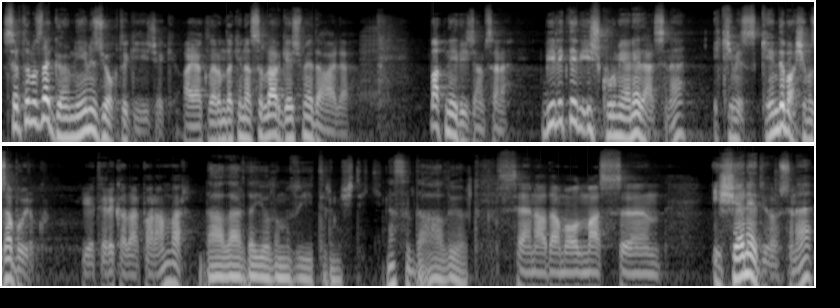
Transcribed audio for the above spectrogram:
Sırtımızda gömleğimiz yoktu giyecek. Ayaklarımdaki nasırlar geçmedi hala. Bak ne diyeceğim sana. Birlikte bir iş kurmaya ne dersin ha? İkimiz kendi başımıza buyruk. Yeteri kadar param var. Dağlarda yolumuzu yitirmiştik. Nasıl da ağlıyorduk. Sen adam olmazsın. İşe ne diyorsun ha?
